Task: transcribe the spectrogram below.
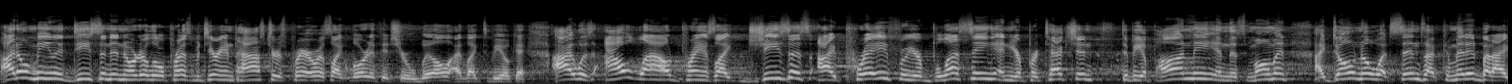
I don't mean a decent in order little Presbyterian pastor's prayer where it's like, Lord, if it's your will, I'd like to be okay. I was out loud praying. It's like, Jesus, I pray for your blessing and your protection to be upon me in this moment. I don't know what sins I've committed, but I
